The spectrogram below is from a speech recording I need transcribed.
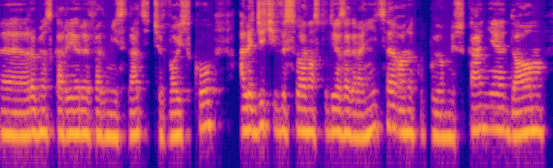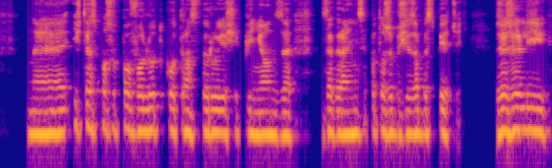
e, robiąc karierę w administracji czy w wojsku, ale dzieci wysyła na studia za granicę, one kupują mieszkanie, dom i w ten sposób powolutku transferuje się pieniądze za granicę po to, żeby się zabezpieczyć. Że jeżeli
